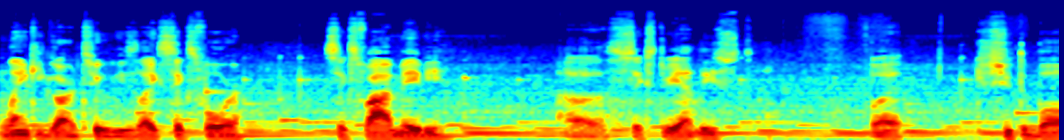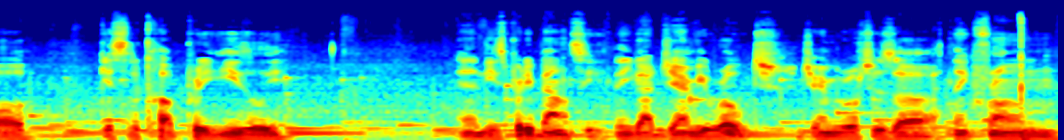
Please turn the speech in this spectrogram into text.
lanky guard too. He's like 6'4", 6'5", maybe, uh, 6'3", at least. But shoot the ball, gets to the cup pretty easily and he's pretty bouncy. Then you got Jeremy Roach. Jeremy Roach is, uh, I think from,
